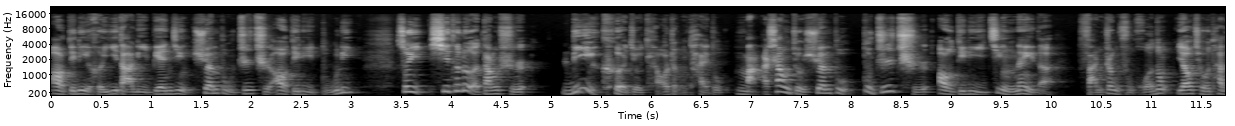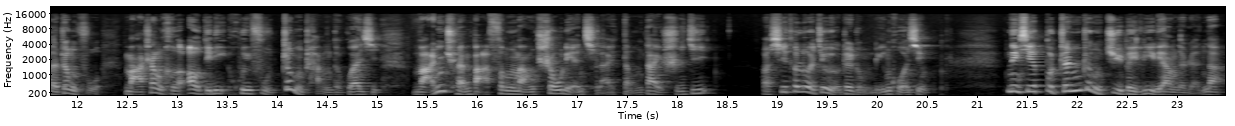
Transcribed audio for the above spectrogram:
奥地利和意大利边境，宣布支持奥地利独立。所以希特勒当时立刻就调整态度，马上就宣布不支持奥地利境内的反政府活动，要求他的政府马上和奥地利恢复正常的关系，完全把锋芒收敛起来，等待时机。啊，希特勒就有这种灵活性。那些不真正具备力量的人呢？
